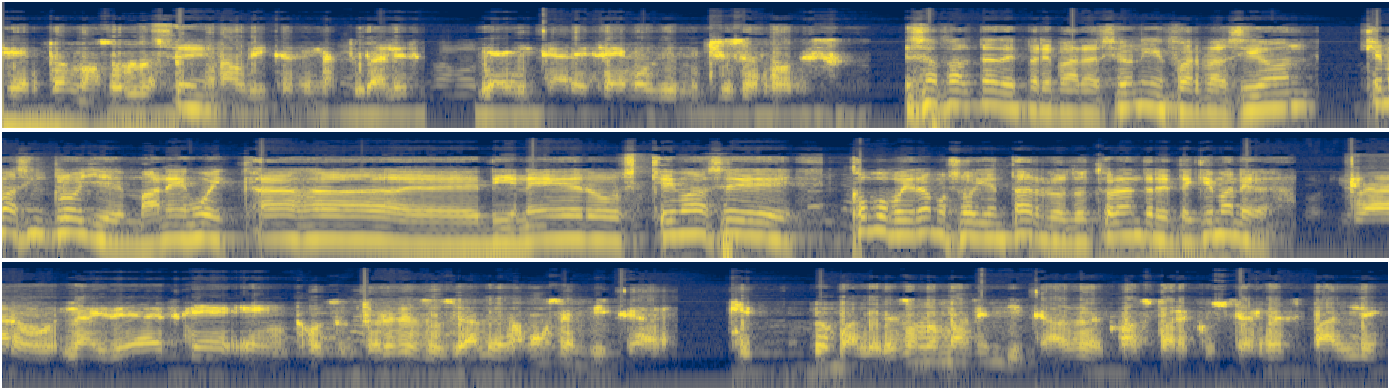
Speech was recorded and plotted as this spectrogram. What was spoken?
¿cierto? No solo las sí. personas y naturales, y ahí carecemos de muchos errores. Esa falta de preparación e información, ¿qué más incluye? Manejo de caja, eh, dineros, ¿qué más? Eh, ¿Cómo pudiéramos orientarlo, doctor Andrés? ¿De qué manera? Claro, la idea es que en consultores asociados vamos a indicar que los valores son los más indicados adecuados para que usted respalde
